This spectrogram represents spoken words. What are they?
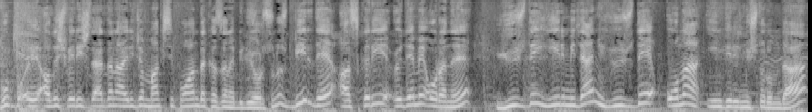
Bu e, alışverişlerden ayrıca maxi puan da kazanabiliyorsunuz. Bir de asgari ödeme oranı %20'den %10'a indirilmiş durumda.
